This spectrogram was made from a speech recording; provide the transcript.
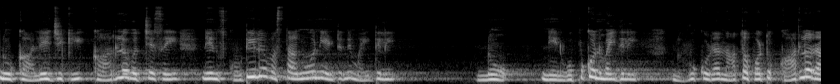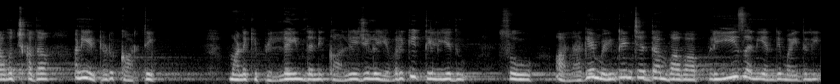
నువ్వు కాలేజీకి కారులో వచ్చేసాయి నేను స్కూటీలో వస్తాను అని అంటుంది మైథిలి. నో నేను ఒప్పుకోను మైథిలి. నువ్వు కూడా నాతో పాటు కారులో రావచ్చు కదా అని అంటాడు కార్తీక్. మనకి పెళ్ళయిందని కాలేజీలో ఎవరికీ తెలియదు. సో అలాగే మెయింటైన్ చేద్దాం బావా ప్లీజ్ అని అంది మైథిలి.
